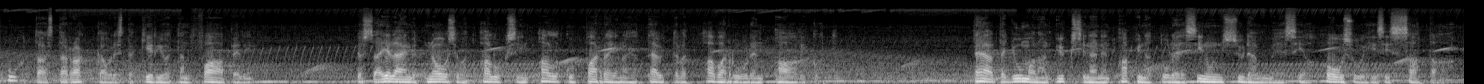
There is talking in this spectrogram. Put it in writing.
Puhtaasta rakkaudesta kirjoitan faapelin, jossa eläimet nousevat aluksiin alkupareina ja täyttävät avaruuden aavikot. Täältä Jumalan yksinäinen apina tulee sinun sydämeesi ja housuihisi sataa.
